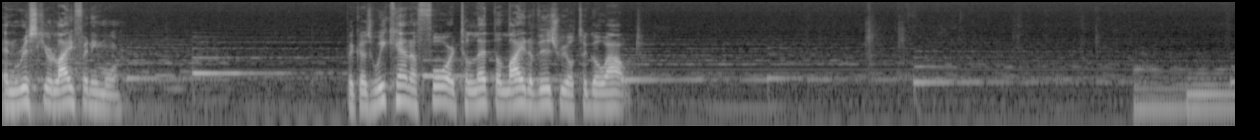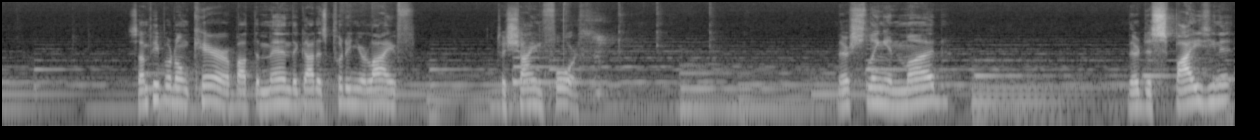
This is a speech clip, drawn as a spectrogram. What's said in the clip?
and risk your life anymore. Because we can't afford to let the light of Israel to go out. Some people don't care about the men that God has put in your life to shine forth. They're slinging mud, they're despising it.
